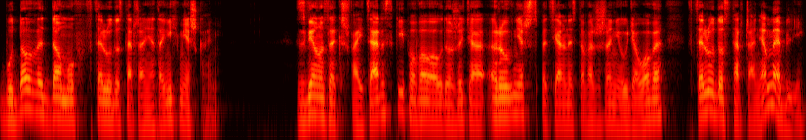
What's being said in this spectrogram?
budowy domów w celu dostarczania tanich mieszkań. Związek Szwajcarski powołał do życia również specjalne stowarzyszenie udziałowe w celu dostarczania mebli.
